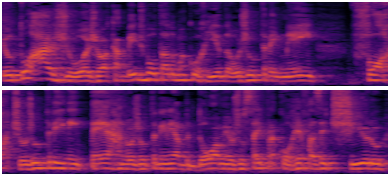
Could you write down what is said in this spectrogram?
Eu tô ágil hoje. Eu acabei de voltar de uma corrida. Hoje eu treinei forte. Hoje eu treinei perna, hoje eu treinei abdômen, hoje eu saí para correr, fazer tiro.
